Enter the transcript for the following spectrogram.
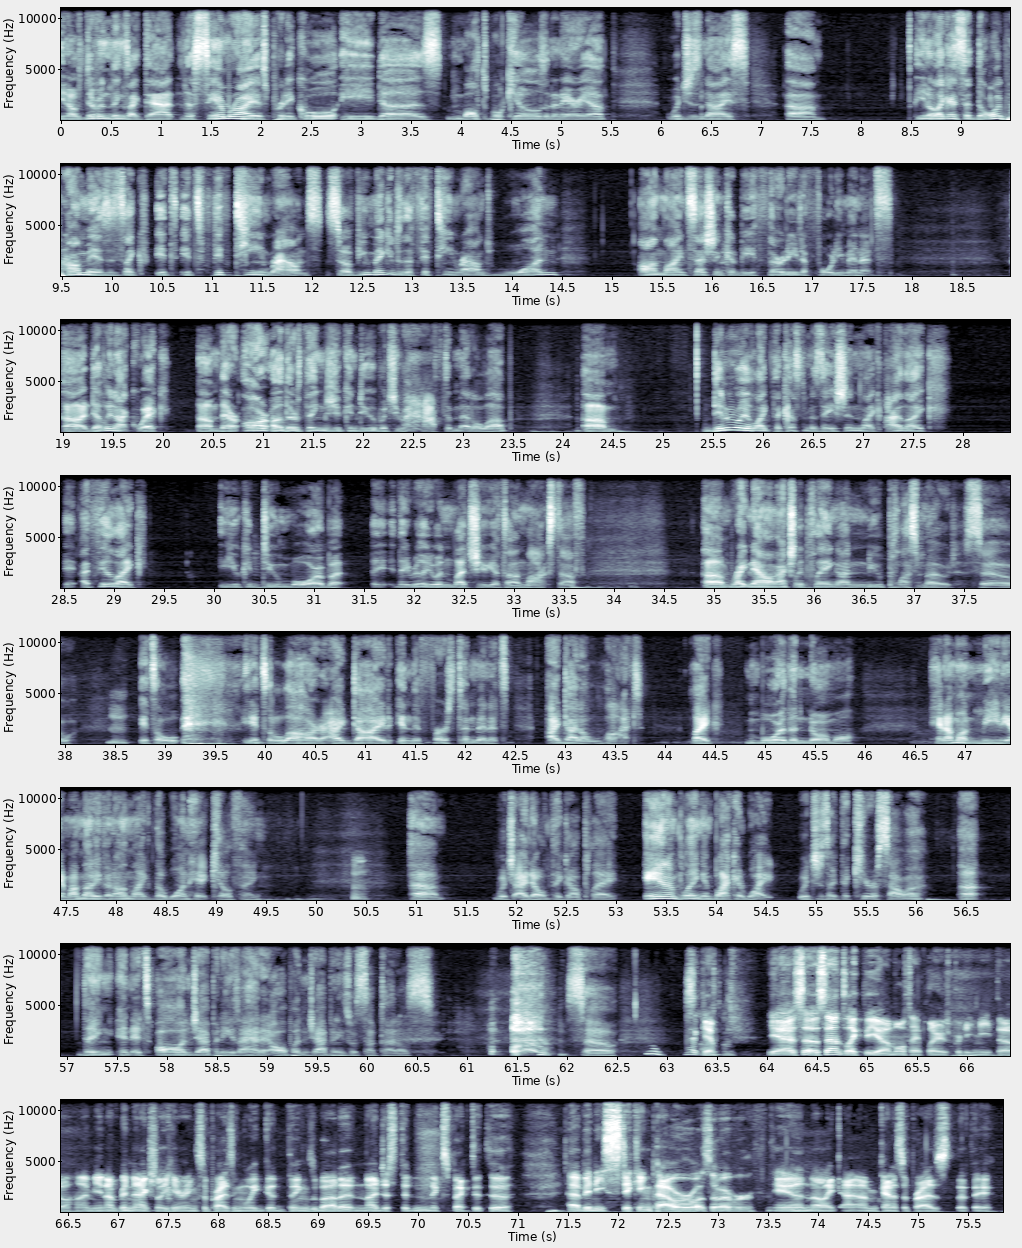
you know different things like that. The samurai is pretty cool. He does multiple kills in an area which is nice. Um, you know like i said the only problem is it's like it's it's 15 rounds. So if you make it to the 15 rounds one online session could be 30 to 40 minutes. Uh, definitely not quick um, there are other things you can do but you have to medal up. Um, didn't really like the customization. Like i like i feel like you could do more but they- they really wouldn't let you. You have to unlock stuff. Um, right now i'm actually playing on new plus mode so Hmm. it's a it's a lot harder. I died in the first 10 minutes. I died a lot like more than normal. And i'm on medium. I'm not even on like the one hit kill thing um, which i don't think i'll play and i'm playing in black and white which is like the kurosawa uh, thing and it's all in japanese i had it all put in japanese with subtitles so Okay. Yeah, so it sounds like the uh, multiplayer is pretty neat, though. I mean, I've been actually hearing surprisingly good things about it, and I just didn't expect it to have any sticking power whatsoever. And Mhm. uh, like, I- I'm kind of surprised that they,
